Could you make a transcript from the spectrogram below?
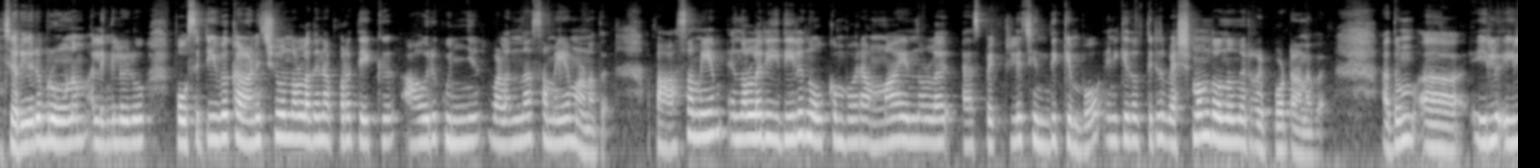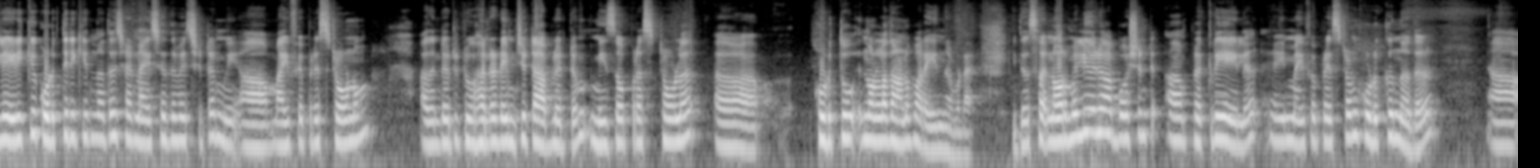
ചെറിയൊരു ഭ്രൂണം അല്ലെങ്കിൽ ഒരു പോസിറ്റീവ് കാണിച്ചു എന്നുള്ളതിനപ്പുറത്തേക്ക് ആ ഒരു കുഞ്ഞ് വളർന്ന സമയമാണത്. അപ്പോൾ ആ സമയം എന്നുള്ള രീതിയിൽ നോക്കുമ്പോൾ ഒരു അമ്മ എന്നുള്ള ആസ്പെക്റ്റിൽ ചിന്തിക്കുമ്പോൾ എനിക്കിത് ഒത്തിരി വിഷമം തോന്നുന്ന ഒരു റിപ്പോർട്ടാണത്. അതും ഈ ലേഡിക്ക് കൊടുത്തിരിക്കുന്നത് ചെന്നൈച്ചത് വെച്ചിട്ട് മൈഫെപ്രിസ്റ്റോണും അതിന്റെ ഒരു ടു ഹൺഡ്രഡ് എം ജി ടാബ്ലറ്റും മീസോപ്രസ്റ്റോൾ കൊടുത്തു എന്നുള്ളതാണ് പറയുന്നത് ഇവിടെ. ഇത് നോർമലി ഒരു അബോഷൻ പ്രക്രിയയിൽ ഈ മൈഫപ്രസ്റ്റോൺ കൊടുക്കുന്നത്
